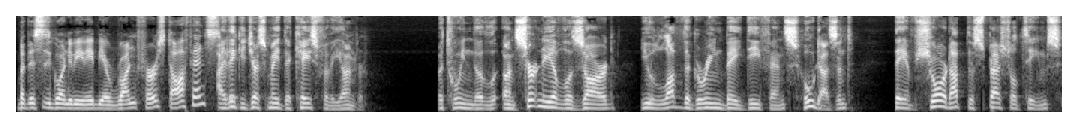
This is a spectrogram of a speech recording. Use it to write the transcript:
But this is going to be maybe a run first offense. I think he just made the case for the under. Between the uncertainty of Lazard, you love the Green Bay defense. Who doesn't? They have shored up the special teams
